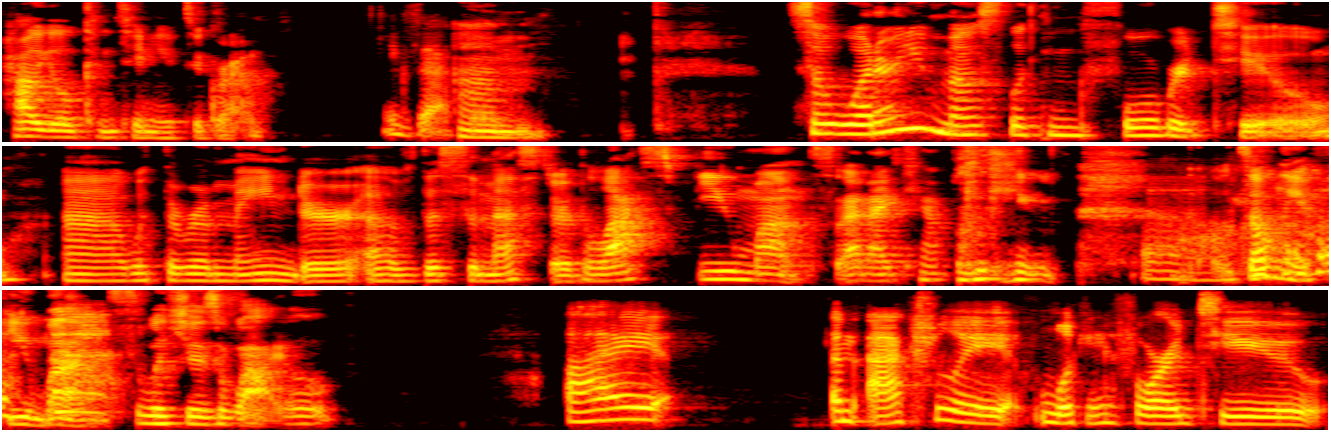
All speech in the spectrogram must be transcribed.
how you'll continue to grow exactly um, so what are you most looking forward to uh, with the remainder of the semester the last few months and i can't believe oh. it's only a few months which is wild i am actually looking forward to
